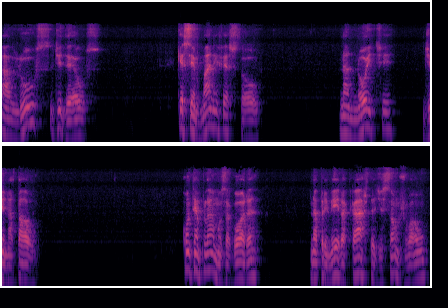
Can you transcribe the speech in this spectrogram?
a luz de Deus que se manifestou na noite de Natal. Contemplamos agora, na primeira carta de São João,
